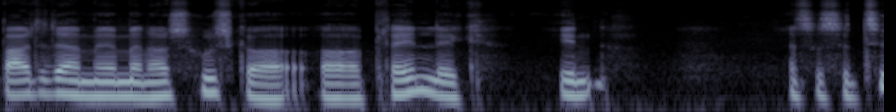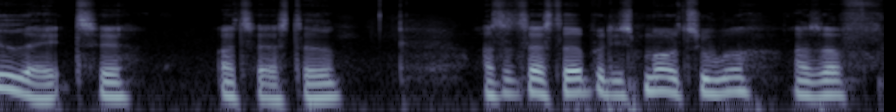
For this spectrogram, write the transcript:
Bare det der med, at man også husker at planlægge ind, altså sætte tid af til at tage afsted. og så tage afsted på de små ture, og så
